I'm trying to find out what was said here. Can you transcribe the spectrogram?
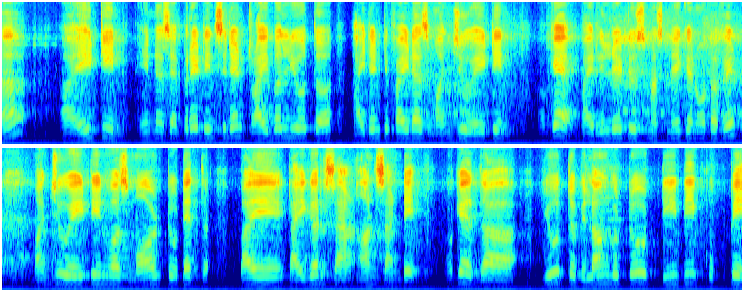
uh, uh, 18 in a separate incident, tribal youth uh, identified as Manju 18. Okay, my relatives must make a note of it. Manju 18 was mauled to death by tigers on Sunday. Okay, the youth belong to DB Kuppe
